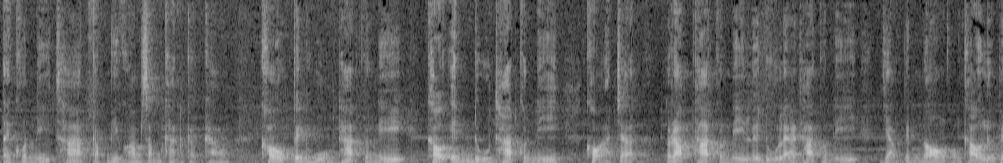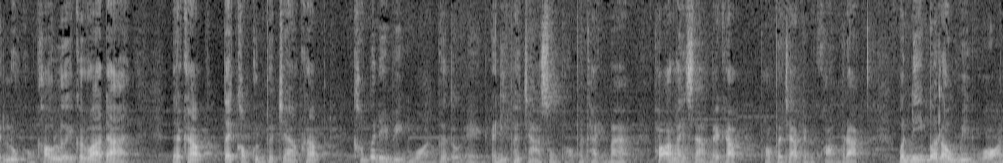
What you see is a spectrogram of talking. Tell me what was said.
แต่คนนี้ทาสกับมีความสำคัญกับเขา เขาเป็นห่วงทาสคนนี้ เขาเอ็นดูทาสคนนี้ เขาอาจจะรับทาสคนนี้หรือดูแลทาสคนนี้ อย่างเป็นน้องของเขาหรือเป็นลูกของเขาเลยก็ว่าได้นะครับ แต่ขอบคุณพระเจ้าครับ เขาไม่ได้วิงวอนเพื่อตัวเอง อันนี้พระเจ้าทรงพอพระทัยมาก เพราะอะไรทราบไหมครับ เพราะพระเจ้าเป็นความรัก วันนี้เมื่อเราวิงวอน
